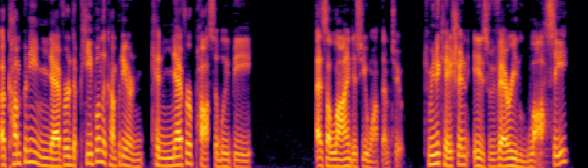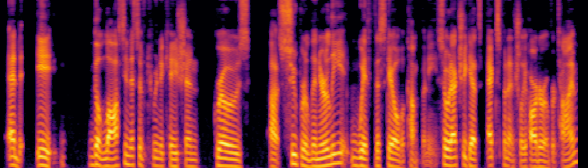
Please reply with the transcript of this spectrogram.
a company never, the people in the company are, can never possibly be as aligned as you want them to. Communication is very lossy and it, the lossiness of communication grows uh, super linearly with the scale of a company. So it actually gets exponentially harder over time.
